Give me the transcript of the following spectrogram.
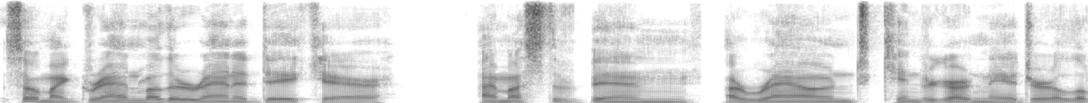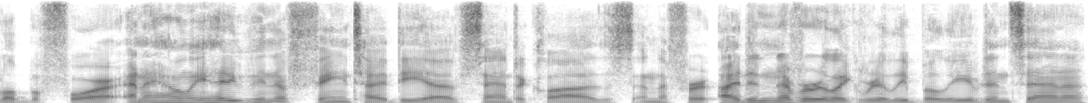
so my grandmother ran a daycare. I must have been around kindergarten age or a little before, and I only had even a faint idea of Santa Claus. And the first, I didn't never like really believed in Santa,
